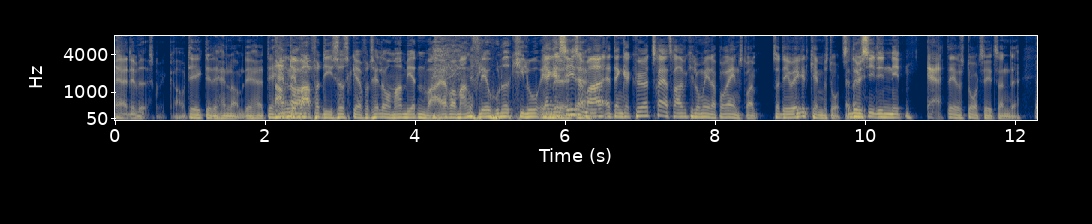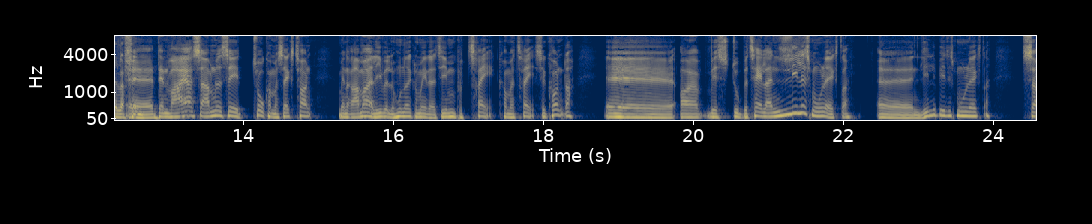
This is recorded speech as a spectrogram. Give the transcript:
ja, det ved jeg sgu ikke, Grav. Det er ikke det, det handler om, det her. Det Jamen, handler det er bare fordi, så skal jeg fortælle, hvor meget mere den vejer. Hvor mange flere hundrede kilo. jeg end, kan øh, sige så ja. meget, at den kan køre 33 km på ren strøm. Så det er jo ikke et kæmpe stort Så det vil sige, det er 19. Ja, det er jo stort set sådan der. Eller 15. Øh, den vejer samlet set 2,6 ton, men rammer alligevel 100 km i timen på 3,3 sekunder. Øh, og hvis du betaler en lille smule ekstra, øh, en lille bitte smule ekstra, så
